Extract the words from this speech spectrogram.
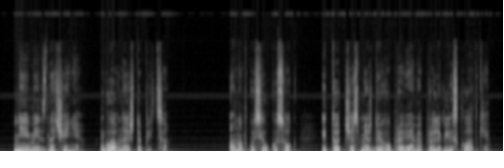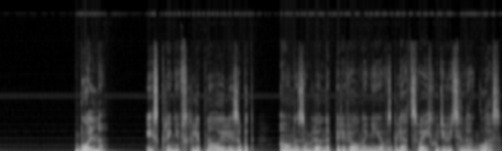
— не имеет значения. Главное, что пицца». Он откусил кусок, и тотчас между его бровями пролегли складки. «Больно?» — искренне всхлипнула Элизабет, а он изумленно перевел на нее взгляд своих удивительных глаз.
